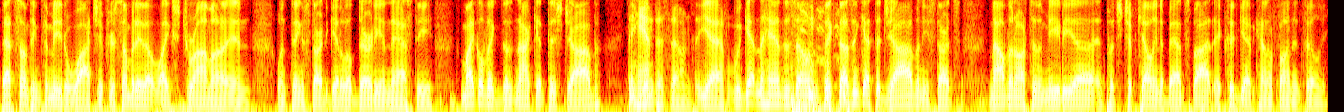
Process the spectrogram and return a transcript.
that's something to me to watch. If you're somebody that likes drama and when things start to get a little dirty and nasty, Michael Vick does not get this job. The He get- Kansas zone. Yeah, we get in the hands of zone. Vick doesn't get the job, and he starts mouthing off to the media and puts Chip Kelly in a bad spot. It could get kind of fun in Philly.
